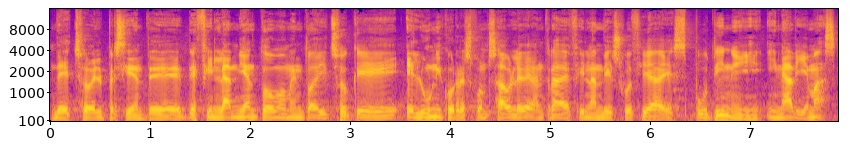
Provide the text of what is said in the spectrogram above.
De hecho, el presidente de Finlandia en todo momento ha dicho que el único responsable de la entrada de Finlandia y Suecia es Putin y, y nadie más.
